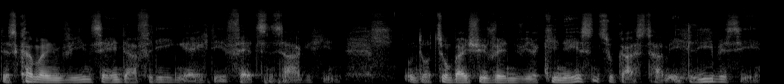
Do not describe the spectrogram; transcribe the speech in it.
das kann man in Wien sehen, da fliegen echt die Fetzen, sage ich Ihnen. Und dort zum Beispiel, wenn wir Chinesen zu Gast haben, ich liebe sie.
